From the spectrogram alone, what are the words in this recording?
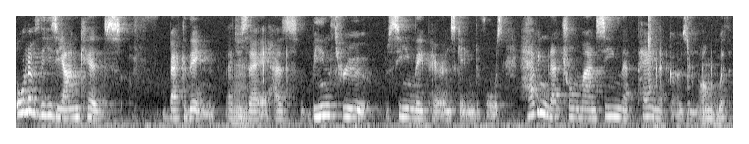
all of these young kids back then that you hmm. say has been through seeing their parents getting divorced having that trauma and seeing that pain that goes along mm. with it.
